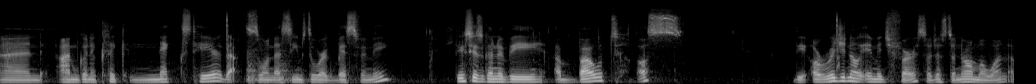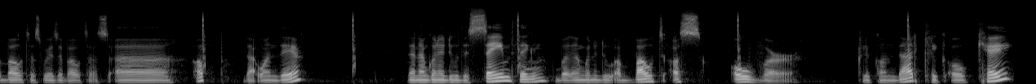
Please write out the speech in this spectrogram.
and I'm going to click Next here. That's the one that seems to work best for me. This is going to be About Us, the original image first, so just a normal one, About Us, where's About Us? Uh, up, that one there. Then I'm going to do the same thing, but I'm going to do About Us over. Click on that, click OK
